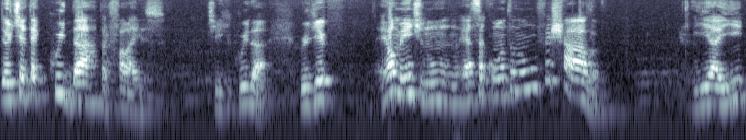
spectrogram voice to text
eu tinha até que cuidar para falar isso. Tinha que cuidar. Porque, realmente, não, essa conta não fechava. E aí,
